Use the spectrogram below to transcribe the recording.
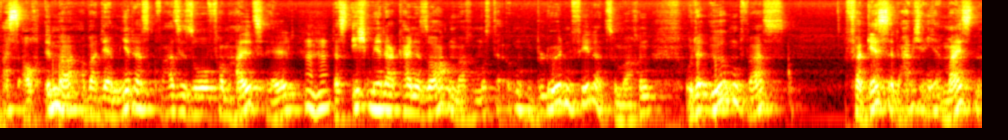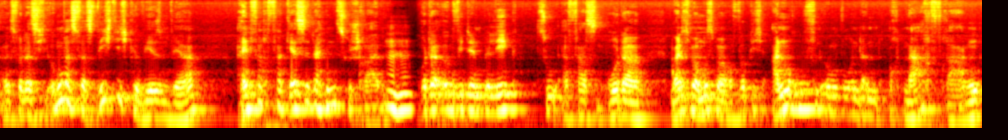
was auch immer, aber der mir das quasi so vom Hals hält, mhm. dass ich mir da keine Sorgen machen muss, da irgendeinen blöden Fehler zu machen oder irgendwas vergesse. Da habe ich eigentlich am meisten Angst vor, dass ich irgendwas, was wichtig gewesen wäre, einfach vergesse, dahin zu schreiben mhm. oder irgendwie den Beleg zu erfassen. Oder manchmal muss man auch wirklich anrufen irgendwo und dann auch nachfragen,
